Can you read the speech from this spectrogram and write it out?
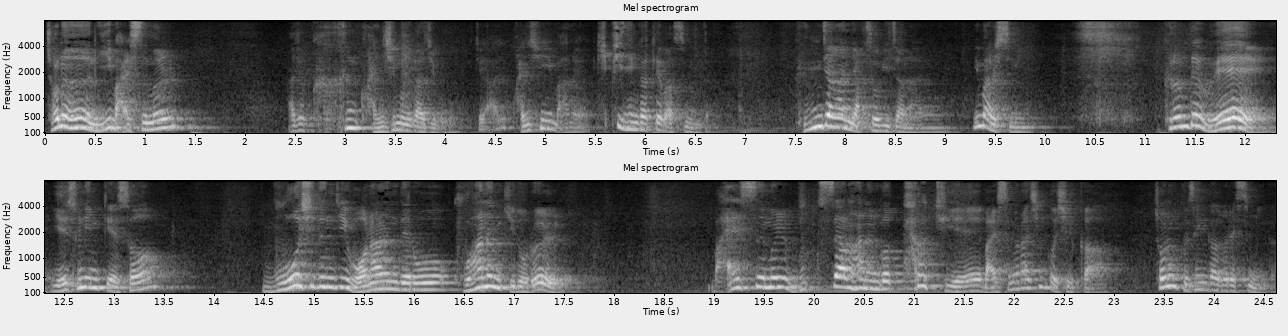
저는 이 말씀을 아주 큰 관심을 가지고 아주 관심이 많아요. 깊이 생각해 봤습니다. 굉장한 약속이잖아요. 이 말씀이. 그런데 왜 예수님께서 무엇이든지 원하는 대로 구하는 기도를 말씀을 묵상하는 것 바로 뒤에 말씀을 하신 것일까? 저는 그 생각을 했습니다.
